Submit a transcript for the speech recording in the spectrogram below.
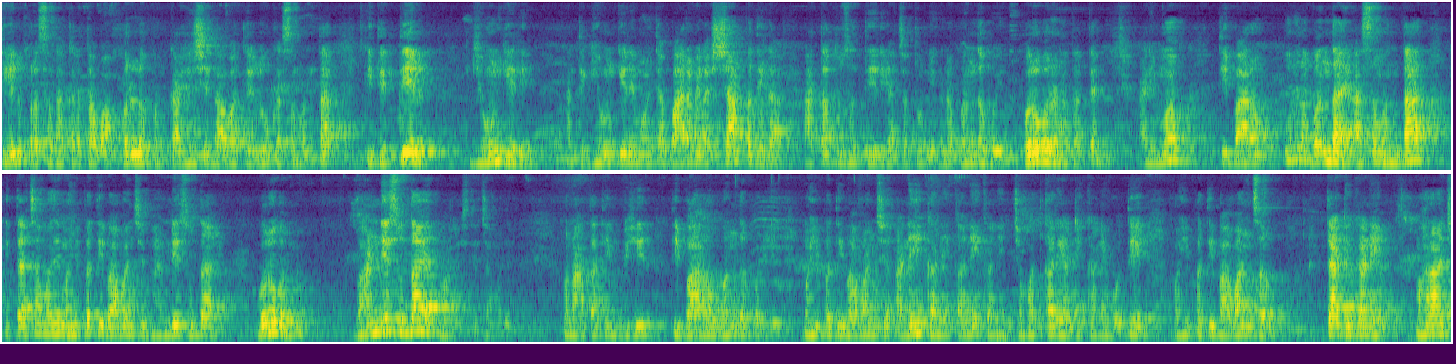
तेल प्रसादाकरता वापरलं. पण काहीशे गावातले लोक असं म्हणतात की ते तेल घेऊन गेले. आणि ते घेऊन गेल्यामुळे त्या बारवेला शाप दिला. आता तुझं तेल याच्यातून निघणं बंद होईल. बरोबर ना त्या आणि मग ती बारव पूर्ण बंद आहे. असं म्हणतात की त्याच्यामध्ये महिपती बाबांची भांडे सुद्धा आहेत. बरोबर ना? भांडे सुद्धा आहेत महाराज त्याच्यामध्ये. पण आता ती विहीर ती बारव बंद पडली. महिपती बाबांचे अनेक अनेक अनेक अनेक चमत्कार या ठिकाणी होते. महिपती बाबांचं त्या ठिकाणी महाराज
